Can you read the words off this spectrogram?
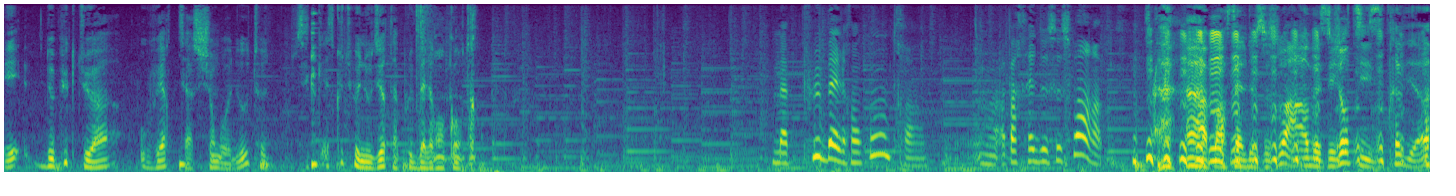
Et depuis que tu as ouvert ta chambre d'hôte, est-ce que tu peux nous dire ta plus belle rencontre? Ma plus belle rencontre, euh, à part celle de ce soir, à part celle de ce soir, ah, c'est gentil, c'est très bien.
